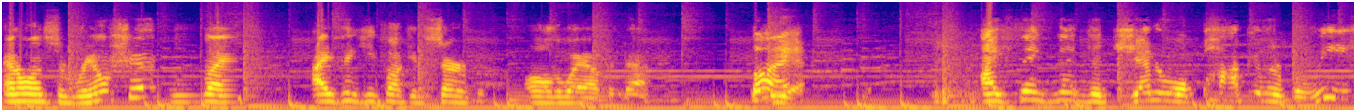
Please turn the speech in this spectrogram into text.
and on some real shit, like I think he fucking served it all the way up and down. But yeah, I think that the general popular belief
